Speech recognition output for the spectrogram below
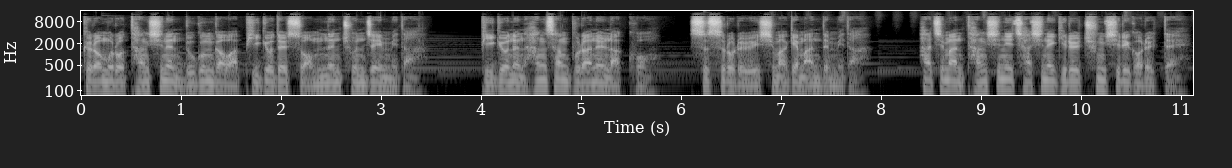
그러므로 당신은 누군가와 비교될 수 없는 존재입니다. 비교는 항상 불안을 낳고 스스로를 의심하게 만듭니다. 하지만 당신이 자신의 길을 충실히 걸을 때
